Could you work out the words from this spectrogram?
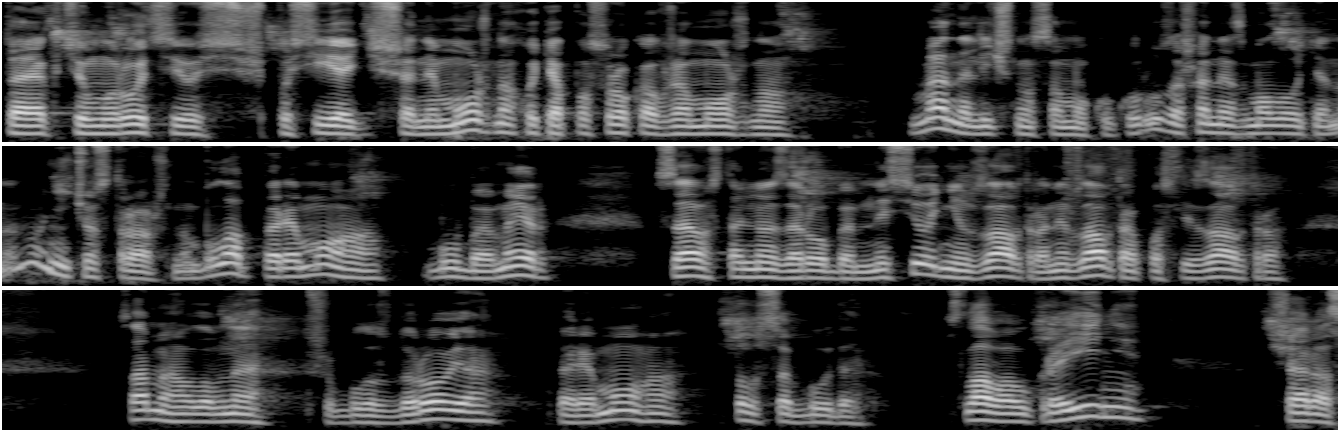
Та як в цьому році ось посіяти ще не можна, хоча по сроках вже можна. У мене лічно само кукуруза ще не змолотяна. Ну нічого страшного. Була б перемога, був би мир. Все остальне заробимо не сьогодні, завтра, не завтра, а післязавтра. Саме головне, щоб було здоров'я, перемога, то все буде. Слава Україні! Ще раз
